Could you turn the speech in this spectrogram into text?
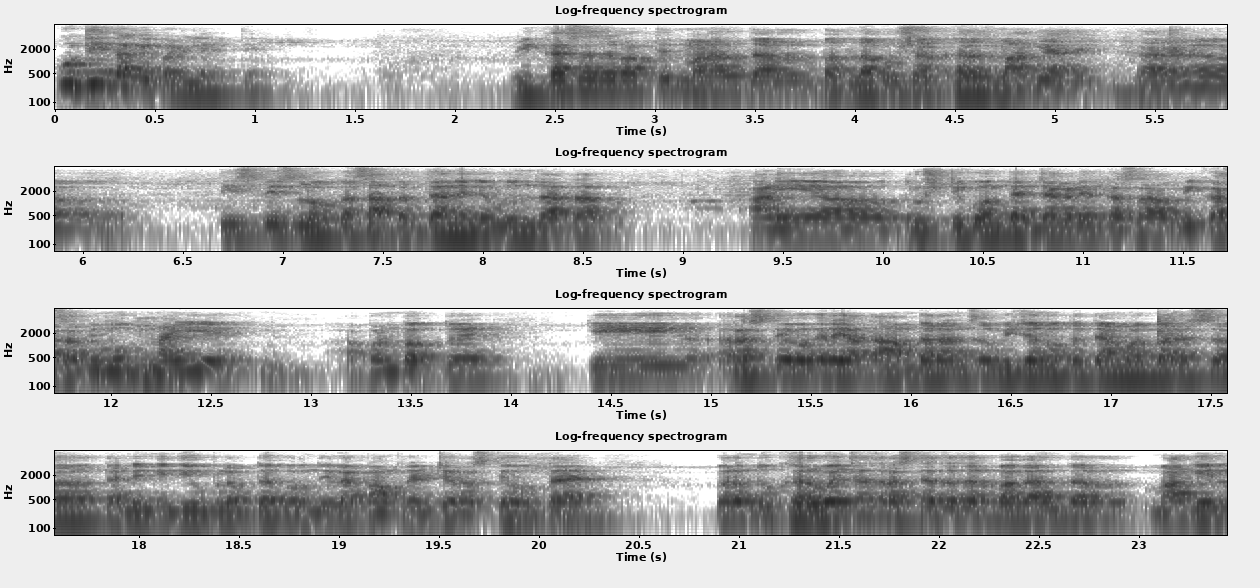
कुठे कमी पडलेत ते? विकासाच्या बाबतीत म्हणाल तर बदलापूर शहर खरंच मागे आहे. कारण तीस तीस लोक सातत्याने निवडून जातात आणि दृष्टिकोन त्यांच्याकडे तसा विकासाभिमुख नाहीये. आपण बघतोय की रस्ते वगैरे आता आमदारांचं विजन होतं त्यामुळे बरेच त्यांनी निधी उपलब्ध करून दिला कॉन्क्रीटचे रस्ते होत आहेत. परंतु खरवईच्याच रस्त्याचं जर बघाल तर मागील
